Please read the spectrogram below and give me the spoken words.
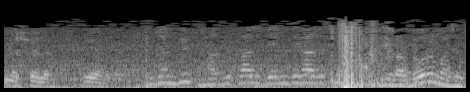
Bunu da şöyle diyor. Hocam diyor ki Hazreti Ali kendi cenazesini diyorlar. Doğru mu acaba?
